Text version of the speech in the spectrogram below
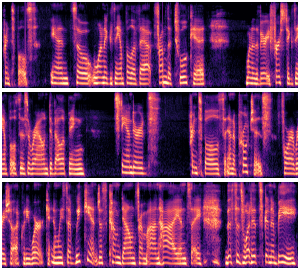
principles. And so, one example of that from the toolkit, one of the very first examples is around developing standards, principles, and approaches for our racial equity work. And we said, we can't just come down from on high and say, this is what it's going to be.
